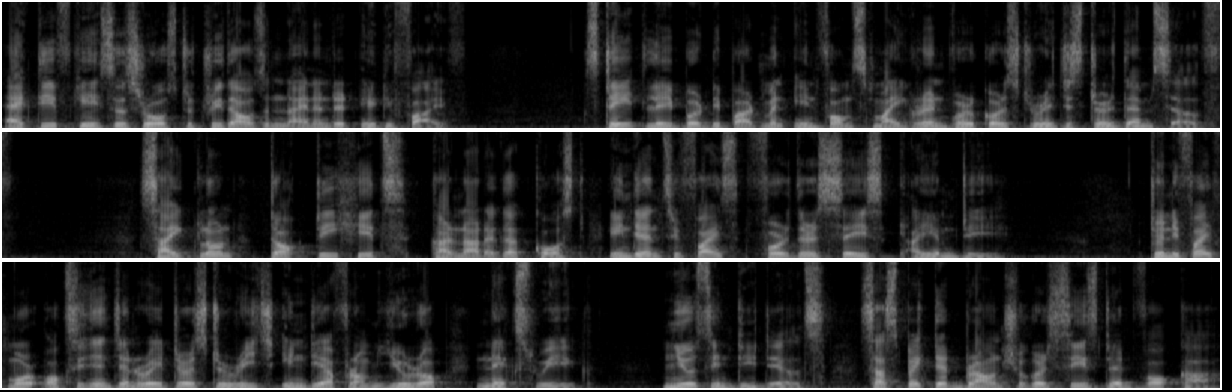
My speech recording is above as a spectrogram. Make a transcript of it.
Active cases rose to 3,985. State Labor Department informs migrant workers to register themselves. Cyclone Tauktae hits Karnataka coast, intensifies further says IMD. 25 more oxygen generators to reach India from Europe next week. News in details. Suspected brown sugar seized at Wokha.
